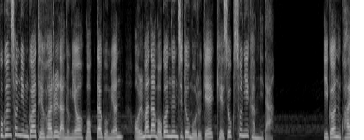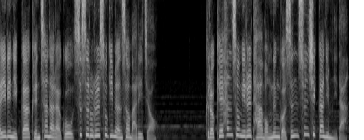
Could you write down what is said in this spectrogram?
혹은 손님과 대화를 나누며 먹다 보면 얼마나 먹었는지도 모르게 계속 손이 갑니다. 이건 과일이니까 괜찮아라고 스스로를 속이면서 말이죠. 그렇게 한 송이를 다 먹는 것은 순식간입니다.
